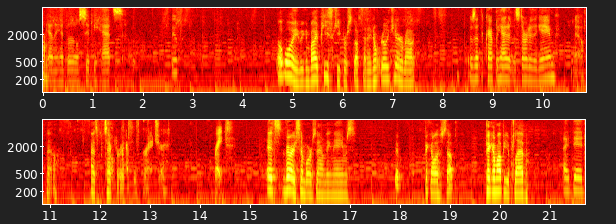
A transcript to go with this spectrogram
Um. Yeah, they had the little sippy hats. Boop. Oh boy, we can buy peacekeeper stuff that I don't really care about. Was that the crap we had at the start of the game? No. No, that's It's all protectorate. Crappy furniture. Right. It's very similar sounding names. Yep. Pick those up. Pick them up, you pleb. I did.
